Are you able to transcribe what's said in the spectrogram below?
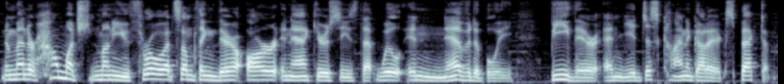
no matter how much money you throw at something, there are inaccuracies that will inevitably be there, and you just kinda gotta expect them.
